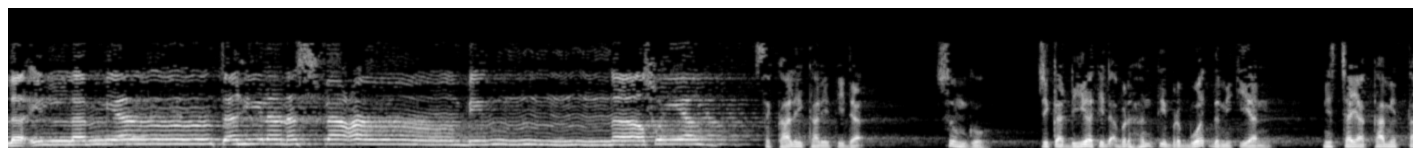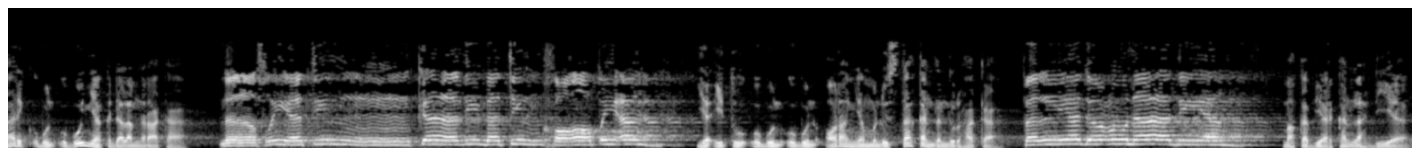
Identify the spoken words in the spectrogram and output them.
لئن لم ينته لنسفعا بالناصية Sekali-kali tidak. Sungguh, jika dia tidak berhenti berbuat demikian, niscaya kami tarik ubun-ubunnya ke dalam neraka. yaitu ubun-ubun orang yang mendustakan dan durhaka. Maka biarkanlah dia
